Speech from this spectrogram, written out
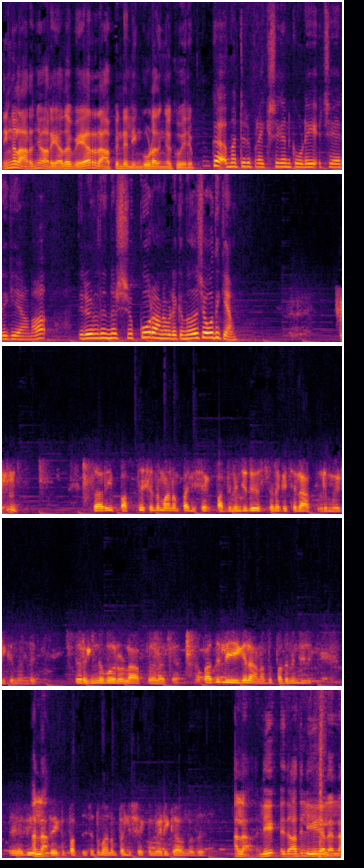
നിങ്ങൾ അറിഞ്ഞോ അറിയാതെ വേറൊരു ആപ്പിന്റെ ലിങ്ക് കൂടെ നിങ്ങൾക്ക് വരും. മറ്റൊരു പ്രേക്ഷകൻ കൂടി ചേരുകയാണ്. തിരൂരിൽ നിന്ന് ഷുക്കൂറാണ് വിളിക്കുന്നത്. ചോദിക്കാം. സാർ ഈ പത്ത് ശതമാനം പലിശ പതിനഞ്ച് ദിവസത്തിനൊക്കെ ചില ആപ്പുകൾ മേടിക്കുന്നുണ്ട്. റിങ് പോലുള്ള ആപ്പുകളൊക്കെ അപ്പൊ അത് ലീഗലാണ് അത് പതിനഞ്ച് ദിവസത്തേക്ക് പത്ത് ശതമാനം പലിശയൊക്കെ മേടിക്കാവുന്നത്. അല്ല അത് ലീഗലല്ല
